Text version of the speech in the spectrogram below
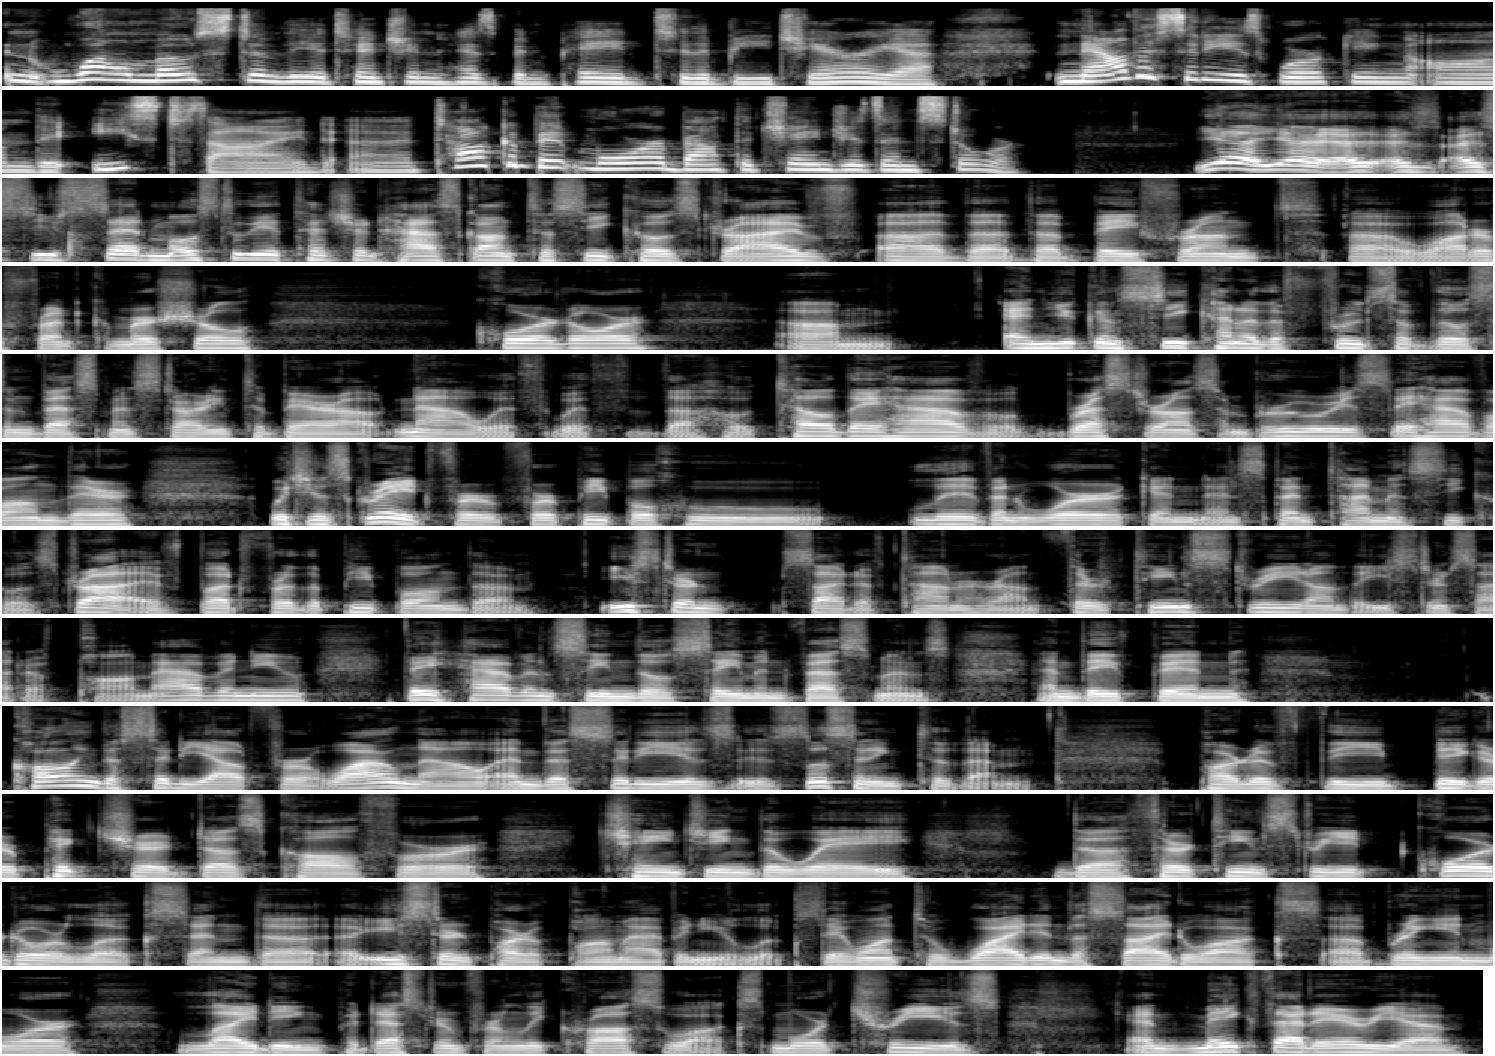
And while most of the attention has been paid to the beach area, now the city is working on the east side. Uh, talk a bit more about the changes in store. Yeah, yeah. As, as you said, most of the attention has gone to Seacoast Drive, uh, the the Bayfront uh, waterfront commercial corridor, um, and you can see kind of the fruits of those investments starting to bear out now with with the hotel they have, restaurants and breweries they have on there, which is great for for people who live and work and, and spend time in Seacoast Drive. But for the people on the eastern side of town around 13th Street, on the eastern side of Palm Avenue, they haven't seen those same investments. And they've been calling the city out for a while now, and the city is, is listening to them. Part of the bigger picture does call for changing the way the 13th Street corridor looks and the eastern part of Palm Avenue looks. They want to widen the sidewalks, uh, bring in more lighting, pedestrian friendly crosswalks, more trees, and make that area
